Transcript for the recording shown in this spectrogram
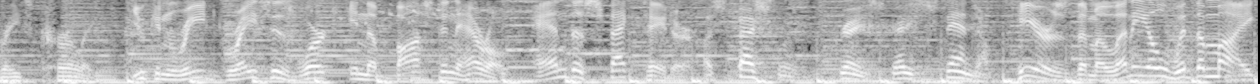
Grace Curley. You can read Grace's work in the Boston Herald and the Spectator. Especially Grace. Grace, stand up. Here's the millennial with the mic,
